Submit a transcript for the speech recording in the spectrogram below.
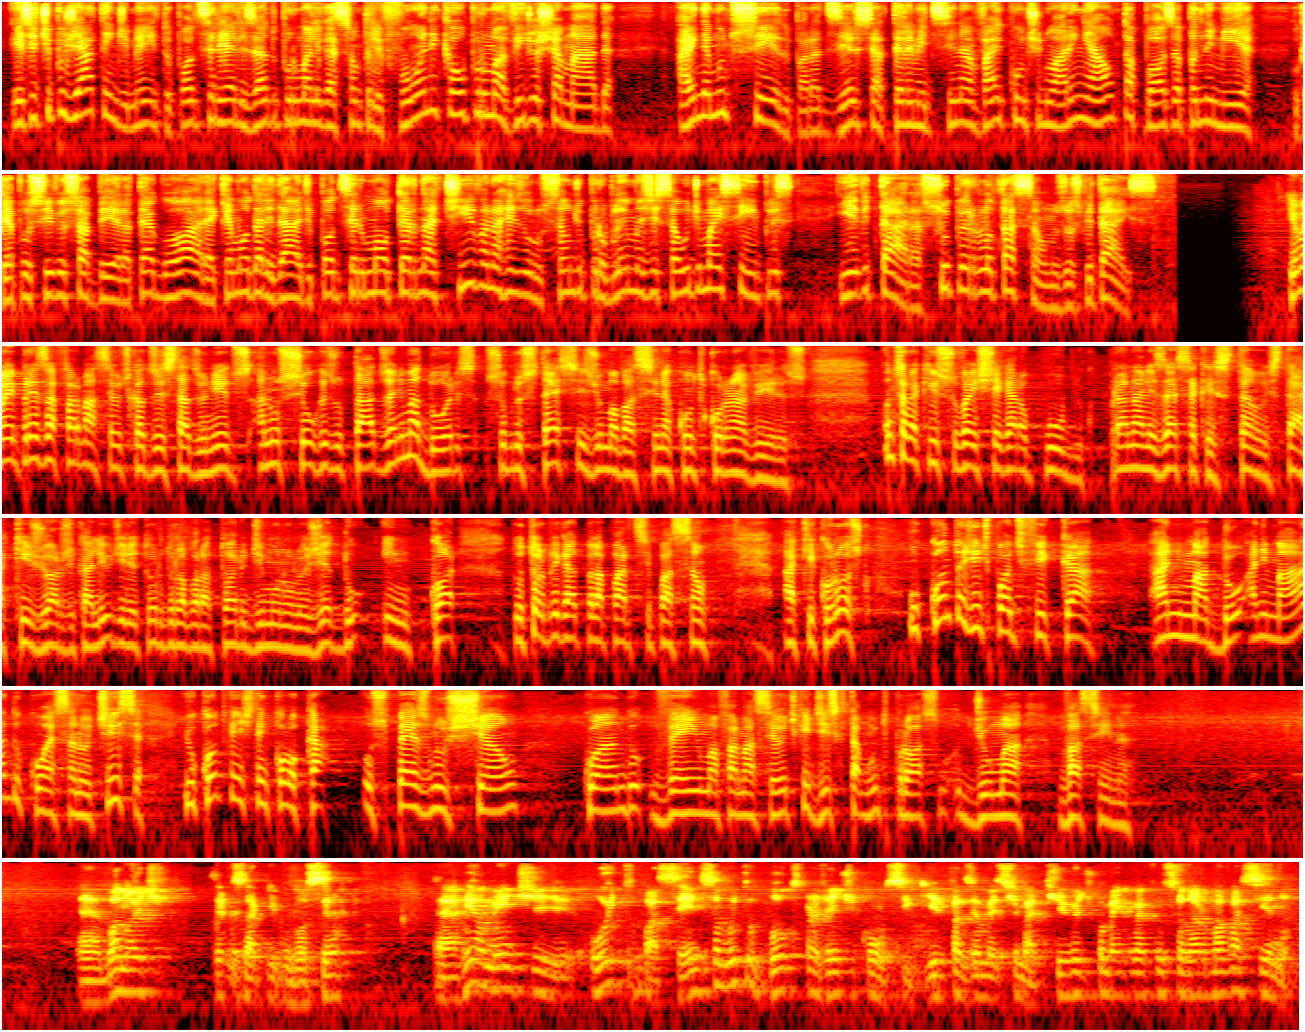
Esse tipo de atendimento pode ser realizado por uma ligação telefônica ou por uma videochamada. Ainda é muito cedo para dizer se a telemedicina vai continuar em alta após a pandemia. O que é possível saber até agora é que a modalidade pode ser uma alternativa na resolução de problemas de saúde mais simples e evitar a superlotação nos hospitais. E uma empresa farmacêutica dos Estados Unidos anunciou resultados animadores sobre os testes de uma vacina contra o coronavírus. Quando será que isso vai chegar ao público? Para analisar essa questão, está aqui Jorge Calil, diretor do Laboratório de Imunologia do INCOR. Doutor, obrigado pela participação aqui conosco. O quanto a gente pode ficar animado, animado com essa notícia e o quanto que a gente tem que colocar os pés no chão quando vem uma farmacêutica e diz que está muito próximo de uma vacina? É, boa noite, prazer estar aqui com você. É, realmente, oito pacientes são muito poucos para a gente conseguir fazer uma estimativa de como é que vai funcionar uma vacina.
